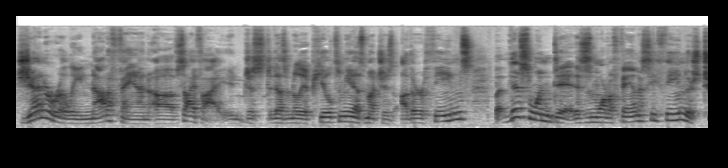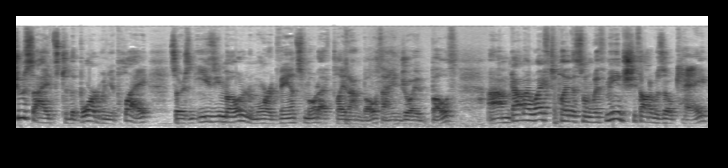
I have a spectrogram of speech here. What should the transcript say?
generally not a fan of sci-fi. It just it doesn't really appeal to me as much as other themes, but this one did. This is more of a fantasy theme. There's two sides to the board when you play. So there's an easy mode and a more advanced mode. I've played on both. I enjoy both. Um, got my wife to play this one with me, and she thought it was okay.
